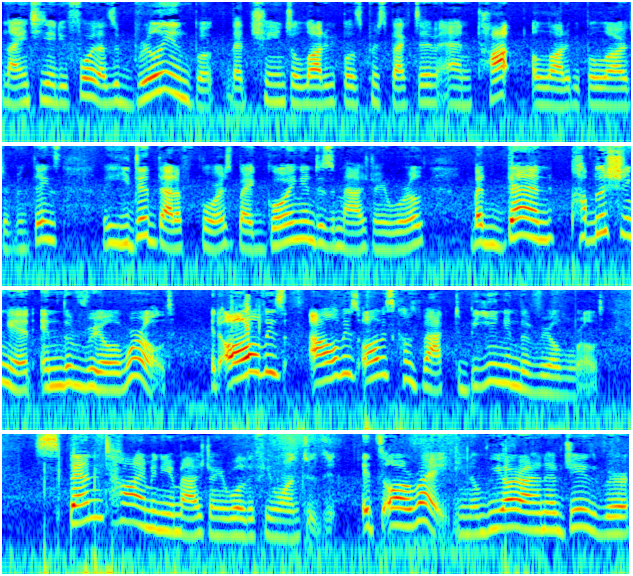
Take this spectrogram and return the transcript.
1984. That's a brilliant book that changed a lot of people's perspective and taught a lot of people a lot of different things. But he did that, of course, by going into his imaginary world, but then publishing it in the real world. It always, always, always comes back to being in the real world. Spend time in your imaginary world if you want to. It's all right. You know, we are INFJs. We're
